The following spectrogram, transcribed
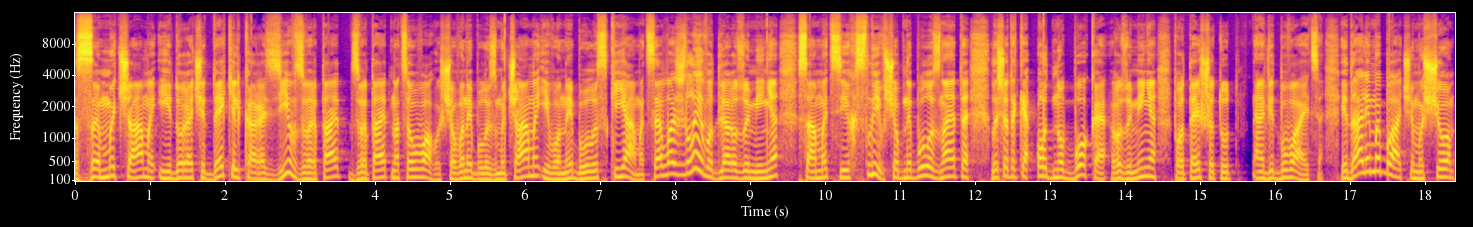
з мечами, і, до речі, декілька разів звертають звертають на це увагу, що вони були з мечами і вони були з киями. Це важливо для розуміння саме цих слів, щоб не було, знаєте, лише таке однобоке розуміння про те, що тут. Е, відбувається. І далі ми бачимо, що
